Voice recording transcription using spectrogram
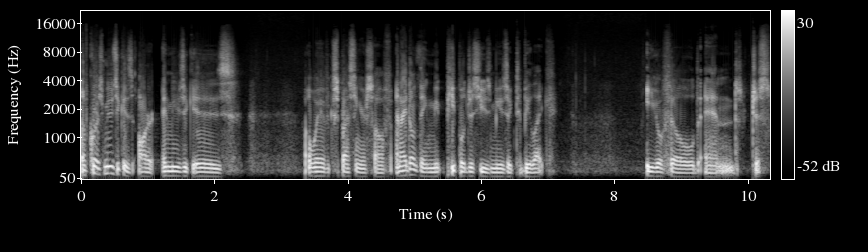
of course, music is art, and music is a way of expressing yourself. And I don't think people just use music to be like ego filled and just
